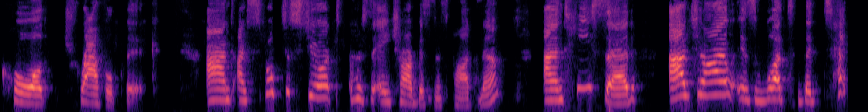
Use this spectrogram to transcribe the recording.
called TravelPerk. And I spoke to Stuart, who's the HR business partner, and he said, Agile is what the tech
